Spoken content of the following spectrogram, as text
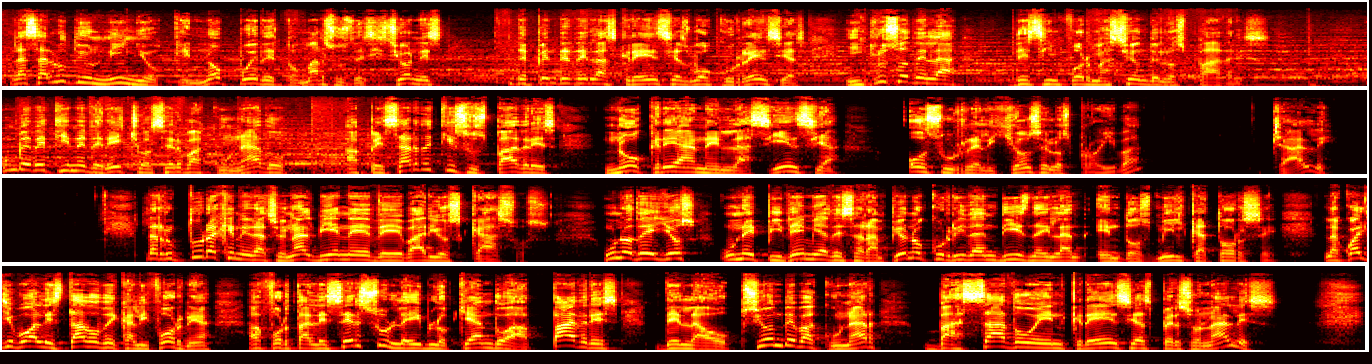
La salud de un niño que no puede tomar sus decisiones depende de las creencias u ocurrencias, incluso de la desinformación de los padres. Un bebé tiene derecho a ser vacunado a pesar de que sus padres no crean en la ciencia o su religión se los prohíba. Chale. La ruptura generacional viene de varios casos. Uno de ellos, una epidemia de sarampión ocurrida en Disneyland en 2014, la cual llevó al estado de California a fortalecer su ley bloqueando a padres de la opción de vacunar basado en creencias personales.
